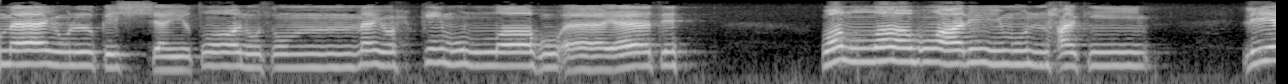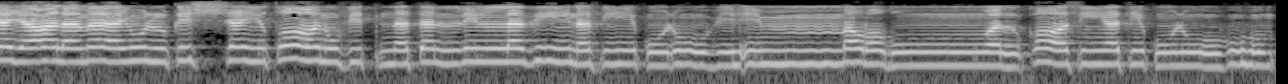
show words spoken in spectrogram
مَا يُلْقِي الشَّيْطَانُ ثُمَّ يُحْكِمُ اللَّهُ آيَاتِهِ وَاللَّهُ عَلِيمٌ حَكِيمٌ لِيَجْعَلَ مَا يُلْقِي الشَّيْطَانُ فِتْنَةً لِّلَّذِينَ فِي قُلُوبِهِم مَّرَضٌ وَالْقَاسِيَةِ قُلُوبُهُمْ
